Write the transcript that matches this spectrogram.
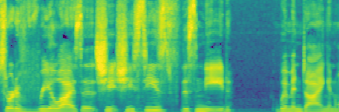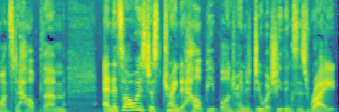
sort of realizes she she sees this need women dying and wants to help them. And it's always just trying to help people and trying to do what she thinks is right.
